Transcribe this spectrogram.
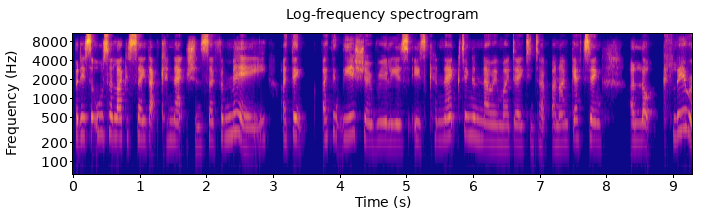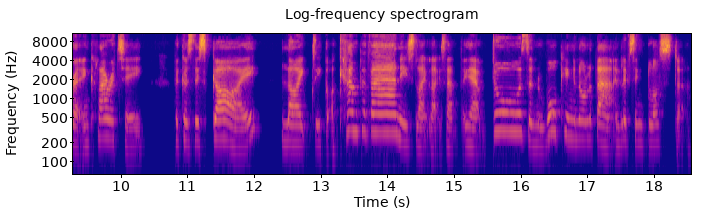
but it's also like i say that connection so for me i think i think the issue really is is connecting and knowing my dating type and i'm getting a lot clearer in clarity because this guy like he got a camper van he's like likes that the outdoors and walking and all of that and lives in gloucester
